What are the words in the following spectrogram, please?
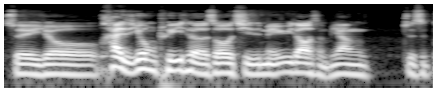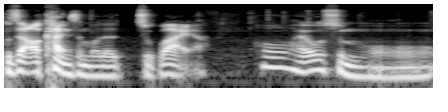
所以就开始用 Twitter 的时候，其实没遇到什么样。就是不知道要看什么的阻碍啊！哦，还有什么？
